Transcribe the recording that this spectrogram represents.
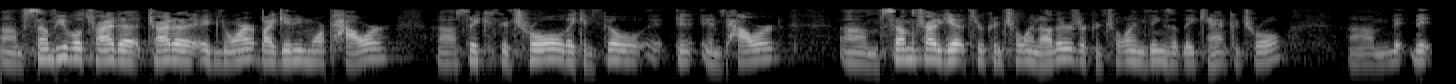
Um, some people try to try to ignore it by getting more power, uh, so they can control, they can feel I- empowered. Um, some try to get it through controlling others or controlling things that they can't control. Um, they, they,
